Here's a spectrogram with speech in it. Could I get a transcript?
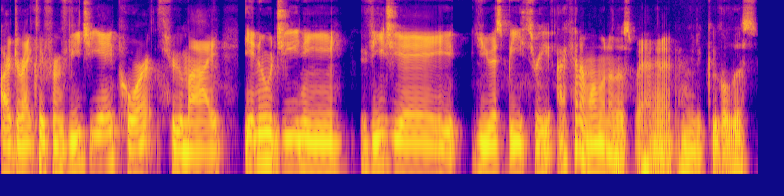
are directly from VGA port through my Inogeni VGA USB 3. I kind of want one of those. Wait, I'm going I'm to Google this.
